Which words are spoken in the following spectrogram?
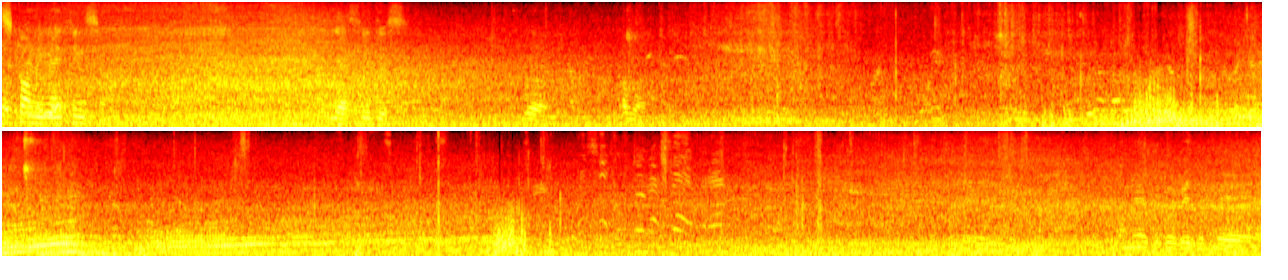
is coming, I think so. Yes, it is. Yeah. Come on. A me to vedete Look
